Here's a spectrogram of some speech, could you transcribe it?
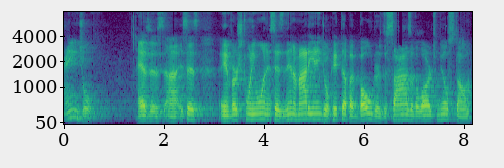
angel, as is, uh, it says in verse 21, it says, Then a mighty angel picked up a boulder the size of a large millstone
